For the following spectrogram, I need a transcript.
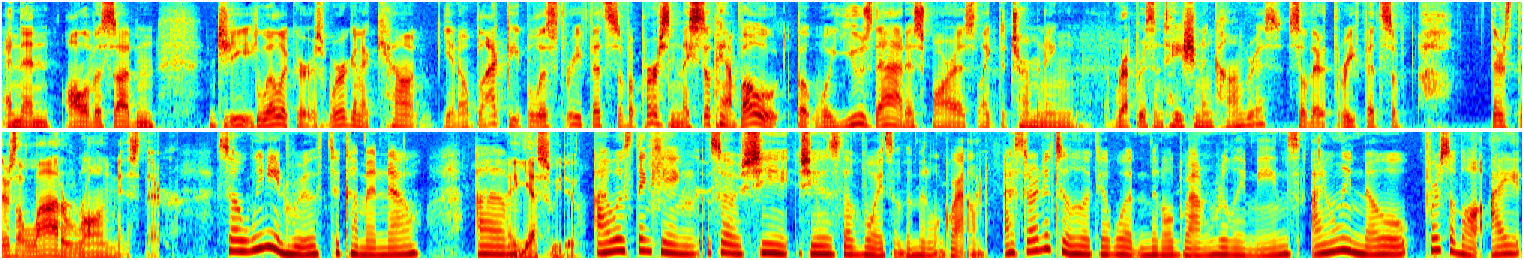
And then all of a sudden, gee, Willikers, we're going to count, you know, black people as three fifths of a person. They still can't vote, but we'll use that as far as like determining representation in Congress. So they're three fifths of. oh, there's there's a lot of wrongness there. so we need Ruth to come in now. Um, Uh, yes, we do. I was thinking, so she she is the voice of the middle ground. I started to look at what middle ground really means. I only know, first of all, I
